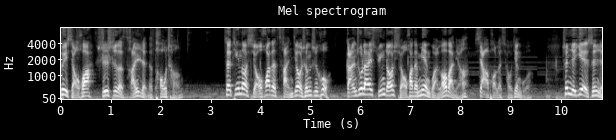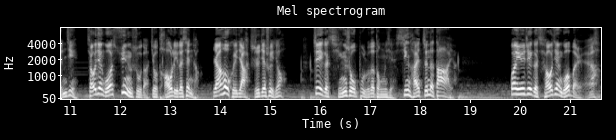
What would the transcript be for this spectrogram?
对小花实施了残忍的掏肠。在听到小花的惨叫声之后，赶出来寻找小花的面馆老板娘吓跑了乔建国。趁着夜深人静，乔建国迅速的就逃离了现场，然后回家直接睡觉。这个禽兽不如的东西，心还真的大呀！关于这个乔建国本人啊，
